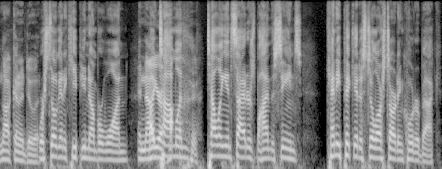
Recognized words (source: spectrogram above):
Not going to do it. we're still going to keep you number one. And now Mike you're- Tomlin telling insiders behind the scenes, Kenny Pickett is still our starting quarterback,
